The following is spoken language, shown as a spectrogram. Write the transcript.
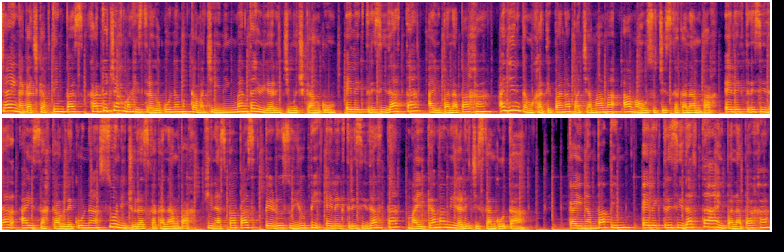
Chayna kachkaptinpas, hatuchaq magistradokunam kamachiyninmanta yuyarichimuchkanku. Electricidadta aypanapaja, allintam hatipana pachamama ama usuchisqa kananpaq. Electricidad aysaq cablekuna suni churasqa kananpaq. Hinaspapas, Perú suyupi electricidadta maykama mirarichiskankuta. Kainampapim, electricidadta aypanapaja,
